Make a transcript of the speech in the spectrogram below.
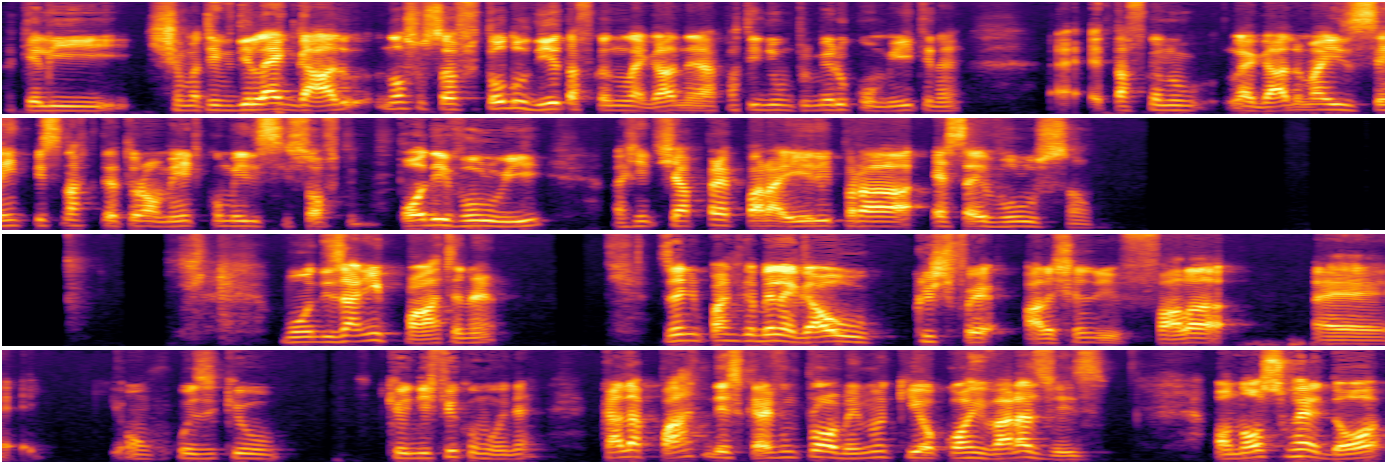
aquele chamativo de legado. Nosso software todo dia está ficando legado, né? A partir de um primeiro commit, né? Está é, ficando legado, mas se a gente pensar arquiteturalmente como esse software pode evoluir, a gente já prepara ele para essa evolução. Bom, design partner, né? Design partner é bem legal. O Christopher Alexandre fala é, uma coisa que eu, que eu unifico muito, né? Cada parte descreve um problema que ocorre várias vezes ao nosso redor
